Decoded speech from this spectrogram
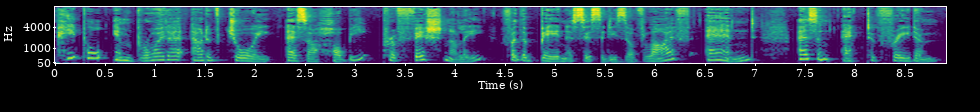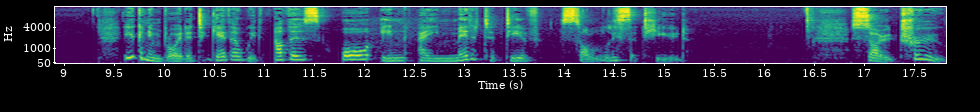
People embroider out of joy as a hobby, professionally, for the bare necessities of life, and as an act of freedom. You can embroider together with others or in a meditative solicitude. So true.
